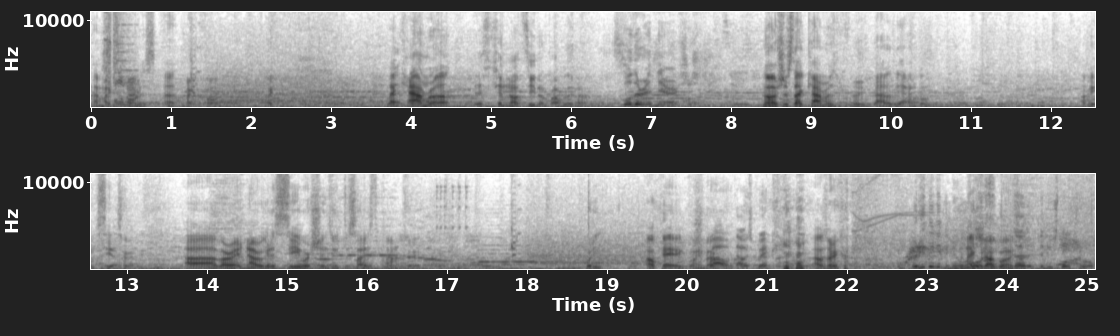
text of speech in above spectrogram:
That microphone is that microphone. Like that camera is cannot see them properly, man. Well, they're in there. It's just No, it's just that camera's very badly angled. Okay, you can see us. Okay. Uh, all right, now we're gonna see where Shinzou decides to counter pick. Hmm, What do you? Okay, going back. Wow, that was quick. That was very quick. what do you think of the new Nice rules? job going, the, the new stage rules.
